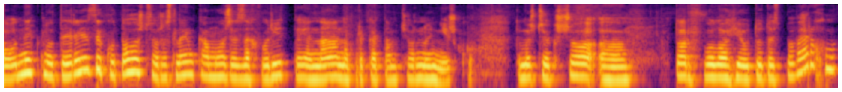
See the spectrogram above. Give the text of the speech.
уникнути ризику того, що рослинка може захворіти на, наприклад, там чорну ніжку. Тому що якщо е, торф вологий отут ось поверху,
